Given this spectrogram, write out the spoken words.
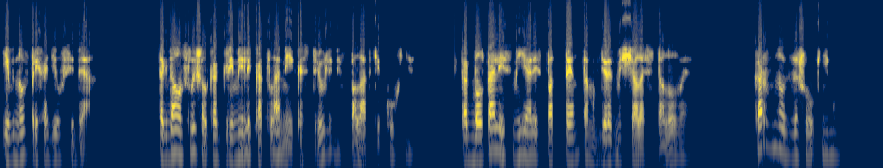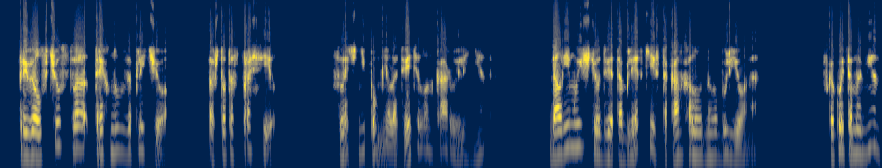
и вновь приходил в себя. Тогда он слышал, как гремели котлами и кастрюлями в палатке кухни, как болтали и смеялись под тентом, где размещалась столовая. Кар вновь зашел к нему, привел в чувство, тряхнул за плечо, что-то спросил. Флетч не помнил, ответил он Кару или нет. Дал ему еще две таблетки и стакан холодного бульона. В какой-то момент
